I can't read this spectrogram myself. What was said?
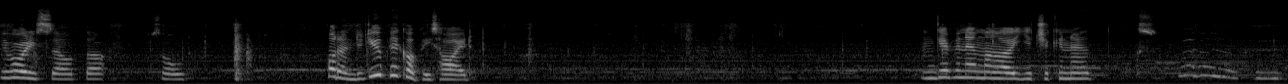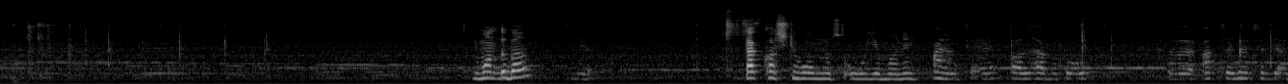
You've already sold that. Sold. Hold on. Did you pick up his hide? I'm giving him uh, your chicken eggs. You want the bow? Yeah. That cost you almost all your money. I don't care. I'll have a bowl. Uh, I think I said that.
